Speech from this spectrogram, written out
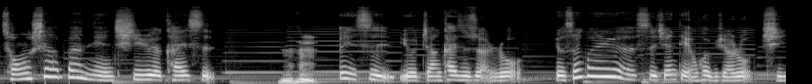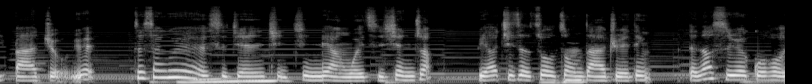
从下半年七月开始，うんふん。运势又将开始转弱，有三个月的时间点会比较弱，七八九月这三个月的时间，请尽量维持现状，不要急着做重大决定，等到十月过后，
